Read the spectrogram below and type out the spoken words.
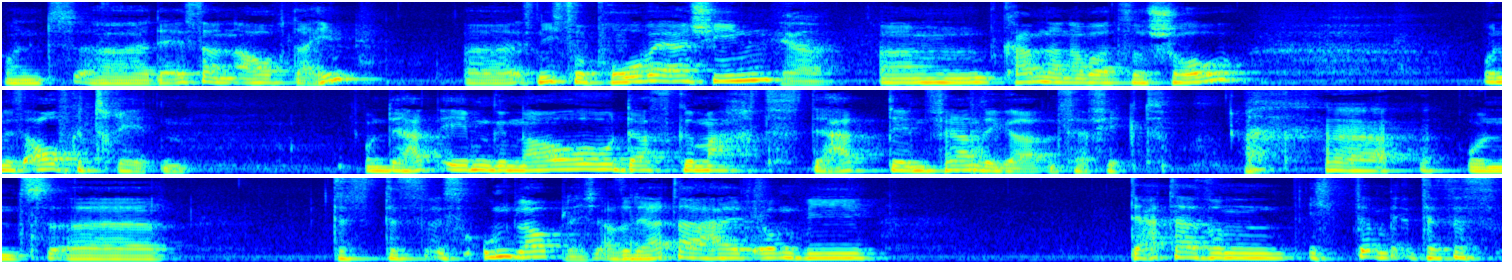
Und äh, der ist dann auch dahin, äh, ist nicht zur Probe erschienen, ja. ähm, kam dann aber zur Show und ist aufgetreten. Und der hat eben genau das gemacht. Der hat den Fernsehgarten zerfickt. und äh, das, das ist unglaublich. Also der hat da halt irgendwie, der hat da so ein, ich, das ist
